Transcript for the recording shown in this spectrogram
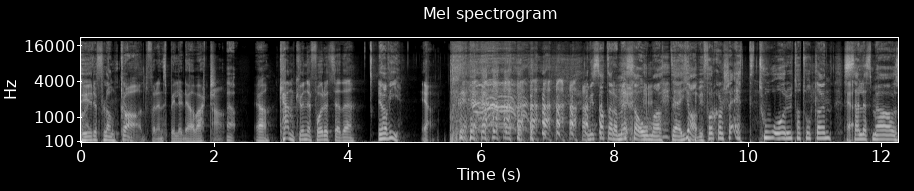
høyreflanken. God, for en spiller det har vært. Ja. Ja. Ja. Hvem kunne forutse det? Ja, vi. Ja. Vi satt der og messa om at eh, ja, vi får kanskje ett-to år ut av Totland, Ja. selges med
